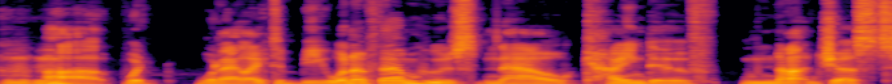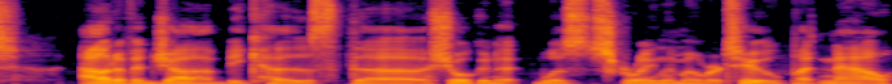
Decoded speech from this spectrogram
Mm-hmm. Uh, would would I like to be one of them who's now kind of not just out of a job because the shogunate was screwing them over too, but now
